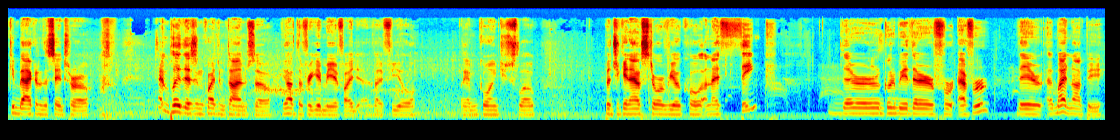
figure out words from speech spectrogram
getting back into the Saints Row. haven't played this in quite some time, so you'll have to forgive me if I if I feel like I'm going too slow. But you can now store a vehicle, and I think they're going to be there forever. There, it might not be.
